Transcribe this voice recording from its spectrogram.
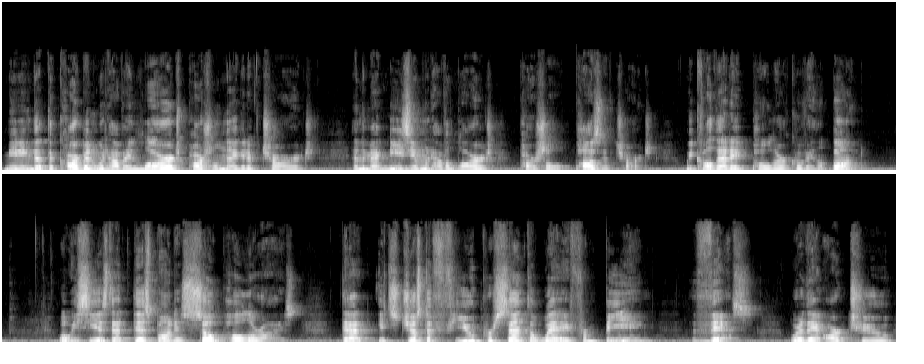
meaning that the carbon would have a large partial negative charge and the magnesium would have a large partial positive charge. We call that a polar covalent bond. What we see is that this bond is so polarized that it's just a few percent away from being this, where they are two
